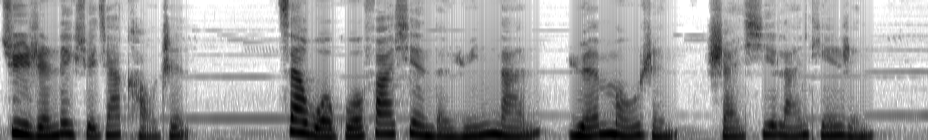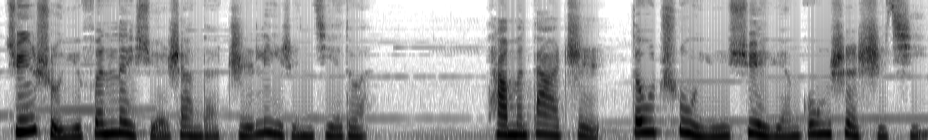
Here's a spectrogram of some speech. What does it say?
据人类学家考证。在我国发现的云南元谋人、陕西蓝田人，均属于分类学上的直立人阶段。他们大致都处于血缘公社时期。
